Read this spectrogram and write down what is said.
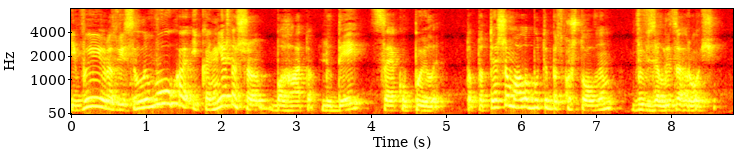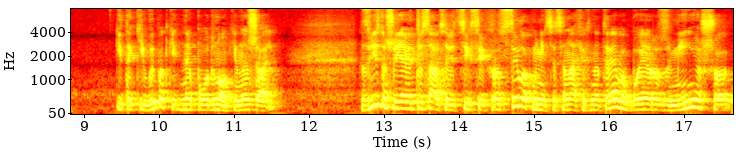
І ви розвісили вуха, і, звісно, що багато людей це купили. Тобто те, що мало бути безкоштовним, ви взяли за гроші. І такі випадки не поодинокі, на жаль. Звісно, що я відписався від всіх цих розсилок, мені це, це нафіг не треба, бо я розумію, що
